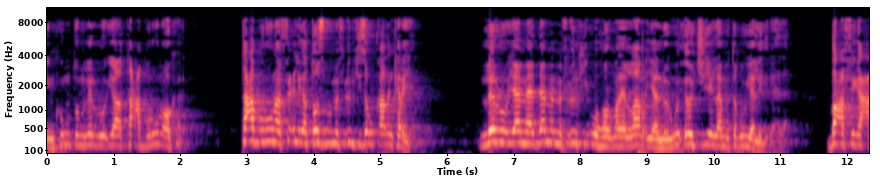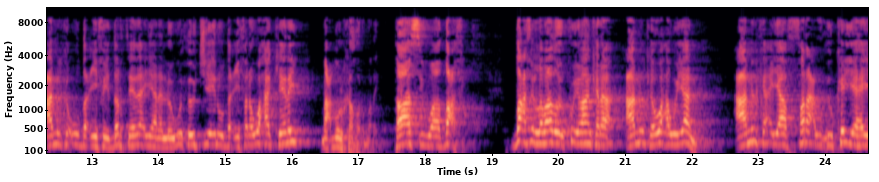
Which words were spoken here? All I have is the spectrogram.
in kuntum liru'yaa tacburuun oo kale. Tacburuuna ficliga toos buu mafcuulkiisa u qaadan karaya. Liru'yaa maadaama mafcuulkii uu hormaray laam ayaa loogu xoojiyey laamu taqwiya la yidhaahdaa. Dacfiga caamilka uu daciifay darteeda ayaana loogu xoojiyey inuu daciifana waxaa keenay macmuulka hormaray taasi waa dacfi. Dacfi labaadoo ku imaan karaa caamilka waxa weeyaan caamilka ayaa farac wuxuu ka yahay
